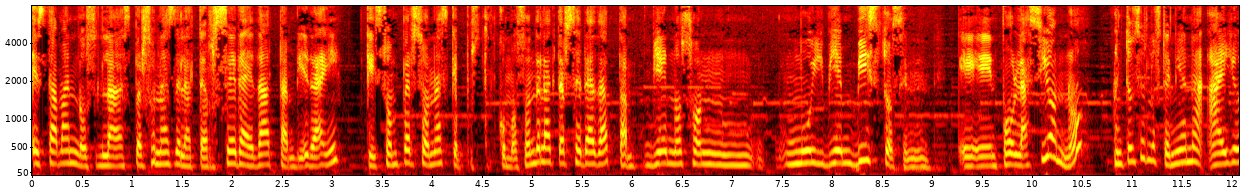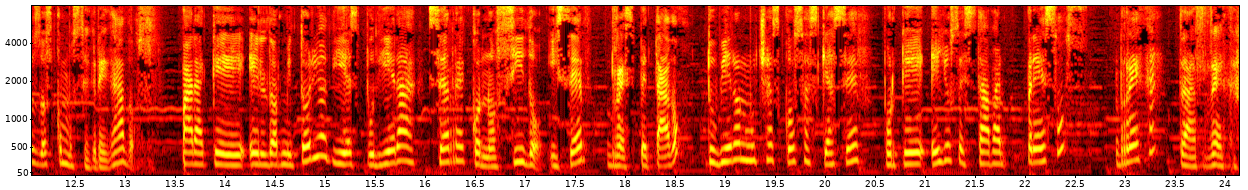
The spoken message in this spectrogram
estaban los, las personas de la tercera edad también ahí, que son personas que, pues, como son de la tercera edad, también no son muy bien vistos en, población, ¿no? Entonces los tenían a, a ellos dos como segregados para que el dormitorio 10 pudiera ser reconocido y ser respetado, tuvieron muchas cosas que hacer porque ellos estaban presos reja tras reja,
